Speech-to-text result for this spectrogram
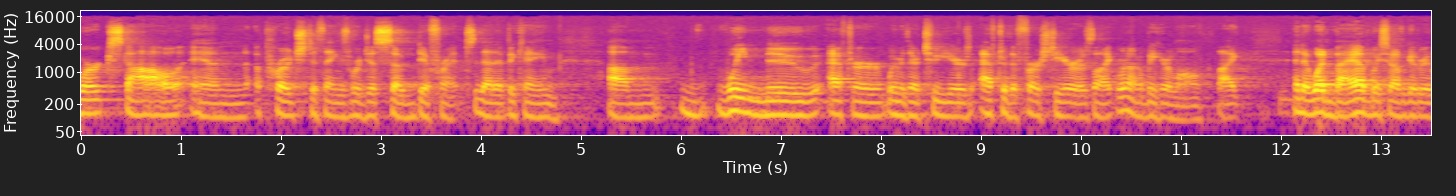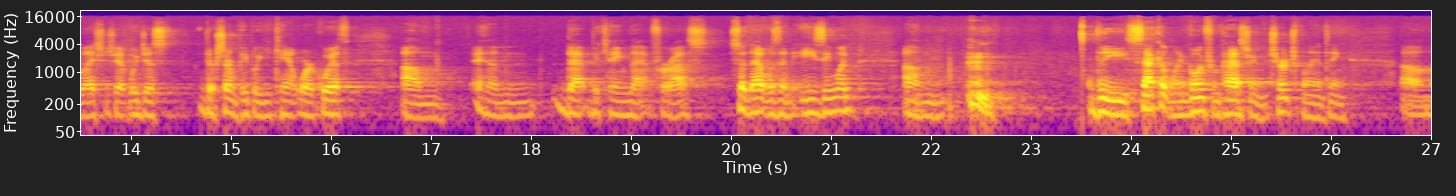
work style and approach to things were just so different that it became. Um, we knew after we were there two years. After the first year, it was like we're not going to be here long. Like, and it wasn't bad. We still have a good relationship. We just there's certain people you can't work with, um, and that became that for us. So that was an easy one. Um, the second one, going from pastoring to church planting, um,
